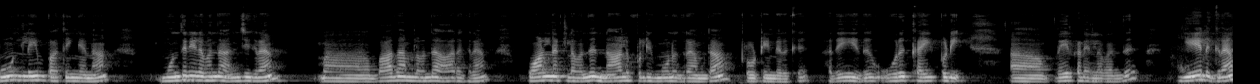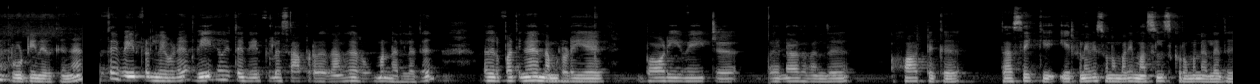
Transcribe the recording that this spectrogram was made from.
மூணுலேயும் பார்த்தீங்கன்னா முந்திரியில் வந்து அஞ்சு கிராம் பாதாமில் வந்து ஆறு கிராம் வால்நட்டில் வந்து நாலு புள்ளி மூணு கிராம் தான் ப்ரோட்டீன் இருக்குது அதே இது ஒரு கைப்பிடி வேர்க்கடையில் வந்து ஏழு கிராம் ப்ரோட்டீன் இருக்குங்க. மற்ற வேர்க்கடலை விட வேக வைத்த வேர்க்கடலை சாப்பிட்றது தாங்க ரொம்ப நல்லது. அதில் பார்த்திங்கன்னா நம்மளுடைய பாடி வெயிட்டு ரெண்டாவது வந்து ஹார்ட்டுக்கு தசைக்கு ஏற்கனவே சொன்ன மாதிரி மசில்ஸ்க்கு ரொம்ப நல்லது.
